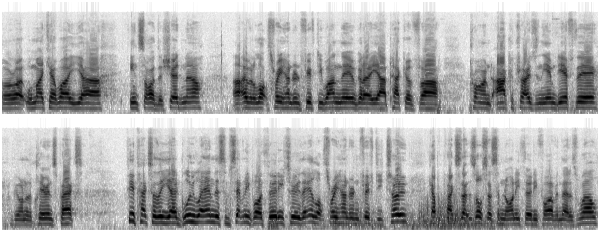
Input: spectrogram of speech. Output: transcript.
All right, we'll make our way uh, inside the shed now. Uh, over to lot 351 there, we've got a uh, pack of uh, primed architraves in the MDF there, be one of the clearance packs. Few packs of the uh, Glulam, there's some 70 by 32 there, lot 352. A couple of packs of that, there's also some 90 35 in that as well.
